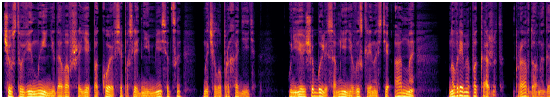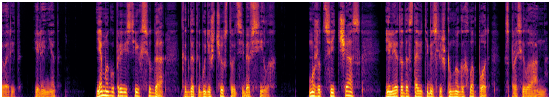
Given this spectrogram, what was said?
Чувство вины, не дававшее ей покоя все последние месяцы, начало проходить. У нее еще были сомнения в искренности Анны, но время покажет, правду она говорит или нет. Я могу привести их сюда, когда ты будешь чувствовать себя в силах. Может, сейчас, или это доставит тебе слишком много хлопот? — спросила Анна.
